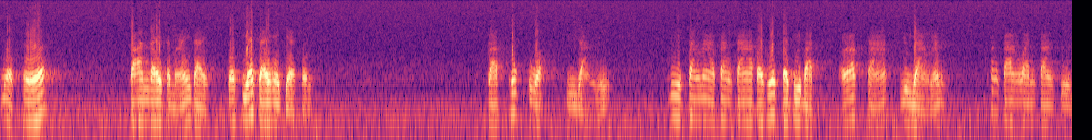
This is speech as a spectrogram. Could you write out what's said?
เมื่อเผลอการใดสมัยใด ก็เสียใจให้แก่ตนปรับทุกตัวอยู่อย่างนี้มีตั้งหน้าตั้งตาประพฤติปฏิบัติรักษาอยู่อย่างนั้น ทั้งกลางวันกลางคืน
